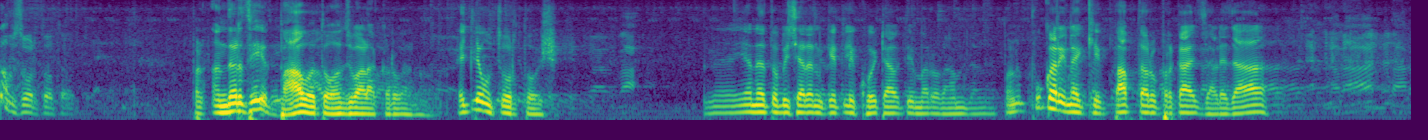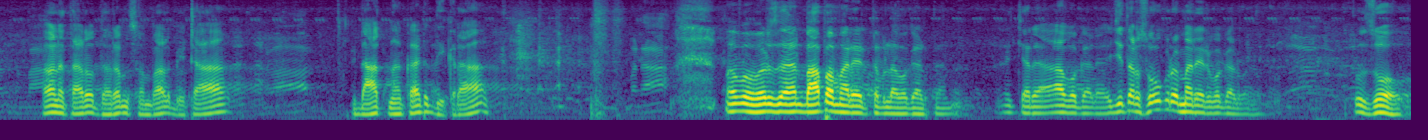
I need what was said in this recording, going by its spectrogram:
કામ સોરતો હતો? પણ અંદરથી એક ભાવ હતો અંજવાળા કરવાનો, એટલે હું ચોરતો હશે એને તો બિચારાને કેટલી ખોટ આવતી મારો રામ જાણે. પણ પુકારી નાખી, પાપ તારું પ્રકાશ જાડેજા અને તારો ધર્મ સંભાળ બેટા. દાંત ન કાઢ દીકરા. વરસાદ બાપા મારે તબલા વગાડતા અત્યારે આ વગાડે. હજી તારો છોકરો મારે વગાડવાનો. તું જો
